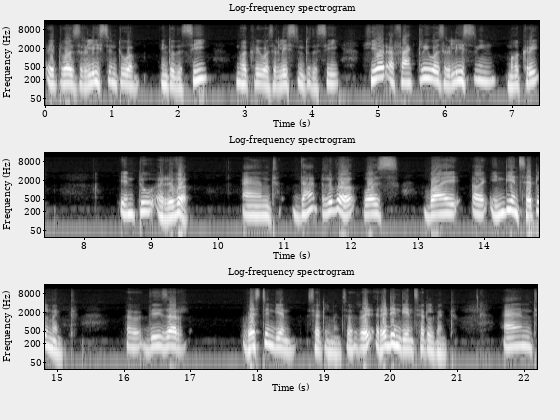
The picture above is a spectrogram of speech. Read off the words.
it was released into a into the sea, mercury was released into the sea here a factory was releasing mercury into a river and that river was by a Indian settlement. Uh, these are West Indian settlements, so red, red Indian settlement and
